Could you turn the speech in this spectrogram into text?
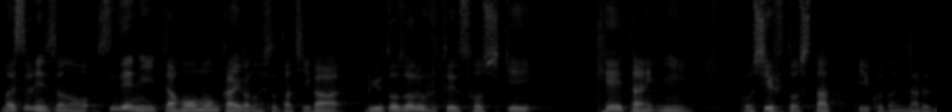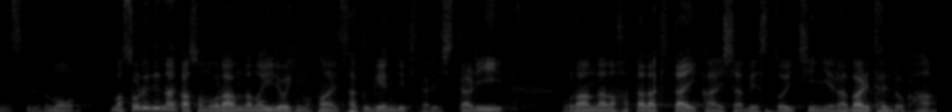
まあ、要するにその、すでにいた訪問介護の人たちが、ビュートゾルフという組織形態にこうシフトしたっていうことになるんですけれども、まあ、それでなんかそのオランダの医療費もかなり削減できたりしたり、オランダの働きたい会社ベスト1位に選ばれたりとか、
